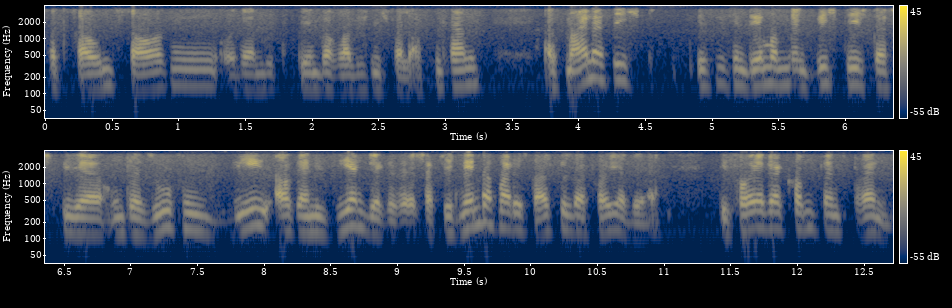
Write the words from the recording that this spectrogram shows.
Vertrauenssorgen oder mit dem, worauf ich mich verlassen kann. Aus meiner Sicht ist es in dem Moment wichtig, dass wir untersuchen, wie organisieren wir Gesellschaft. Ich nehme doch mal das Beispiel der Feuerwehr. Die Feuerwehr kommt, wenn es brennt.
